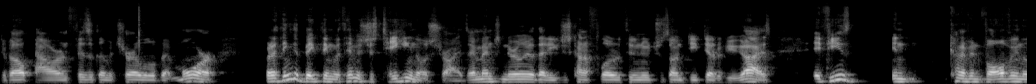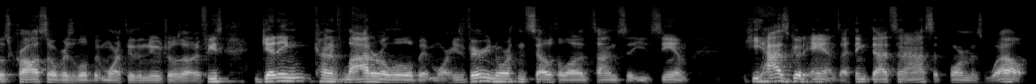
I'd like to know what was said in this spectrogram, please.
develop power and physically mature a little bit more. But I think the big thing with him is just taking those strides. I mentioned earlier that he just kind of floated through neutral zone, deep out a few guys. If he's in kind of involving those crossovers a little bit more through the neutral zone. If he's getting kind of lateral a little bit more, he's very north and south a lot of the times that you see him. He has good hands. I think that's an asset for him as well.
